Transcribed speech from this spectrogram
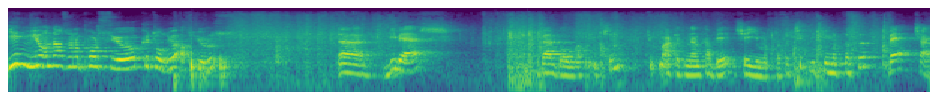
yenmiyor. Ondan sonra porsiyon kötü oluyor. Atıyoruz. Ee, biber. Biber dolması için. Türk marketinden tabii şey yumurtası, çiftlik yumurtası ve çay.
